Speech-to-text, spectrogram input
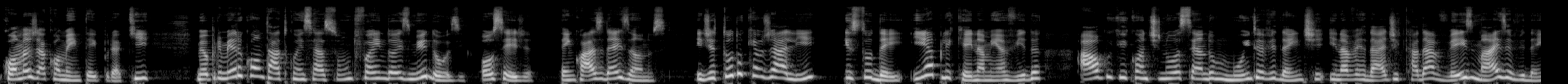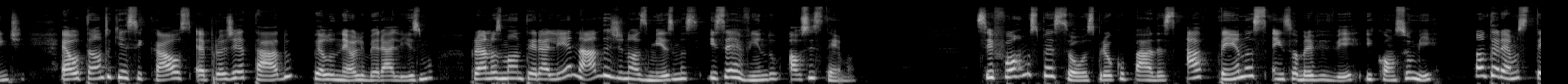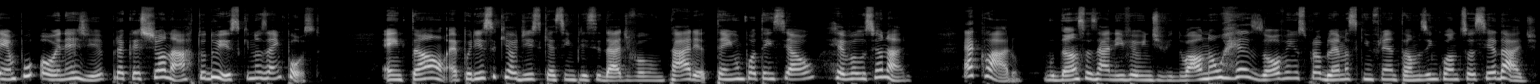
Como eu já comentei por aqui, meu primeiro contato com esse assunto foi em 2012, ou seja, tem quase 10 anos. E de tudo que eu já li, estudei e apliquei na minha vida, algo que continua sendo muito evidente e, na verdade, cada vez mais evidente é o tanto que esse caos é projetado pelo neoliberalismo para nos manter alienadas de nós mesmas e servindo ao sistema. Se formos pessoas preocupadas apenas em sobreviver e consumir, não teremos tempo ou energia para questionar tudo isso que nos é imposto. Então, é por isso que eu disse que a simplicidade voluntária tem um potencial revolucionário. É claro, mudanças a nível individual não resolvem os problemas que enfrentamos enquanto sociedade.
